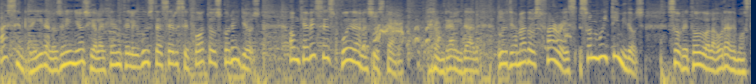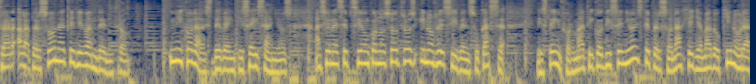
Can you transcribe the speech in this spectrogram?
Hacen reír a los niños y a la gente le gusta hacerse fotos con ellos, aunque a veces puedan asustar. Pero en realidad, los llamados furries son muy tímidos, sobre todo a la hora de mostrar a la persona que llevan dentro. Nicolás, de 26 años, hace una excepción con nosotros y nos recibe en su casa. Este informático diseñó este personaje llamado Kinora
